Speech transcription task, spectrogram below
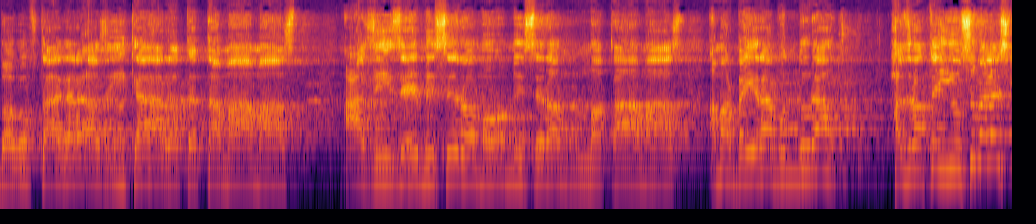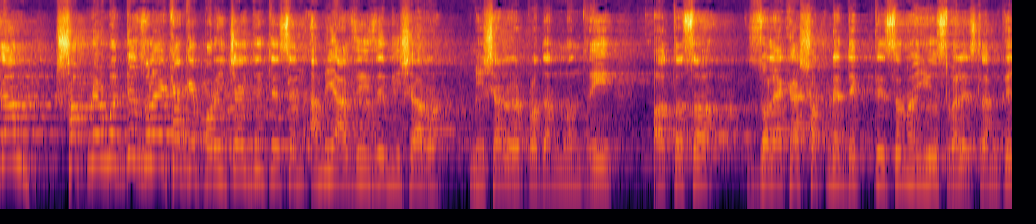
বগফতাগার আজিকারত তামামাস আজিজে মিসরম মিসরম মকামাস আমার ভাইয়েরা, বন্ধুরা হজরতে ইউসুফ আল ইসলাম স্বপ্নের মধ্যে জুলাইখাকে পরিচয় দিতেছেন। আমি আজিজে মিশর, মিশরের প্রধানমন্ত্রী। অথচ জোলেখা স্বপ্নে দেখতেছেন ইউসুফ আল ইসলামকে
